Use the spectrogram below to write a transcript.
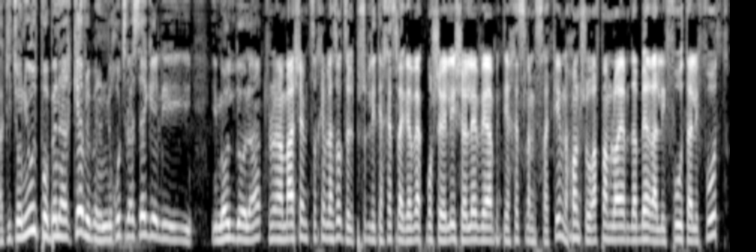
הקיצוניות פה בין ההרכב לבין מחוץ לסגל היא, היא מאוד גדולה. תשמע, מה שהם צריכים לעשות זה פשוט להתייחס לגביע כמו שאלישע לוי היה מתייחס למשחקים, נכון שהוא אף פעם לא היה מדבר אליפות אליפות,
